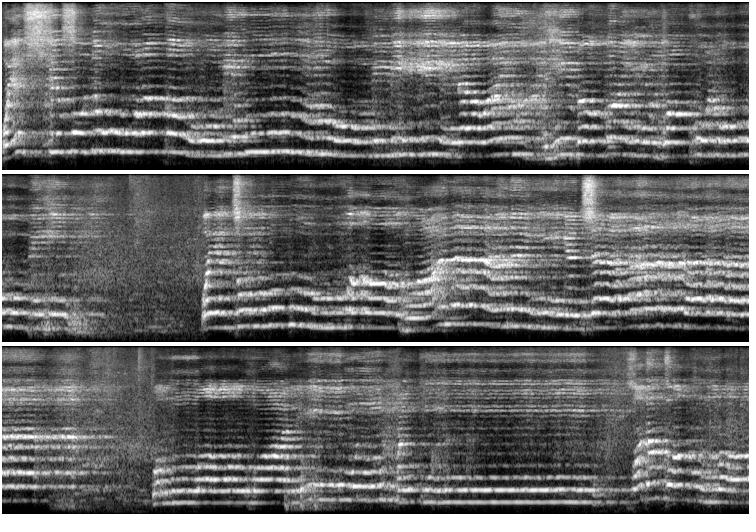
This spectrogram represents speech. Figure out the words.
ويشفي صدور قوم مؤمنين ويذهب غيظ قلوبهم ويتوب الله على من يشاء. والله عليم حكيم. الله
